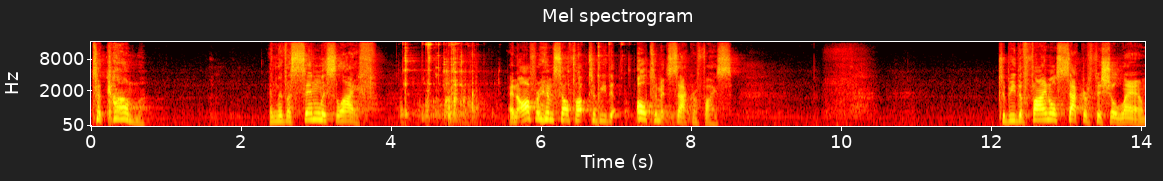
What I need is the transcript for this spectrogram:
to come and live a sinless life and offer himself up to be the ultimate sacrifice, to be the final sacrificial lamb.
